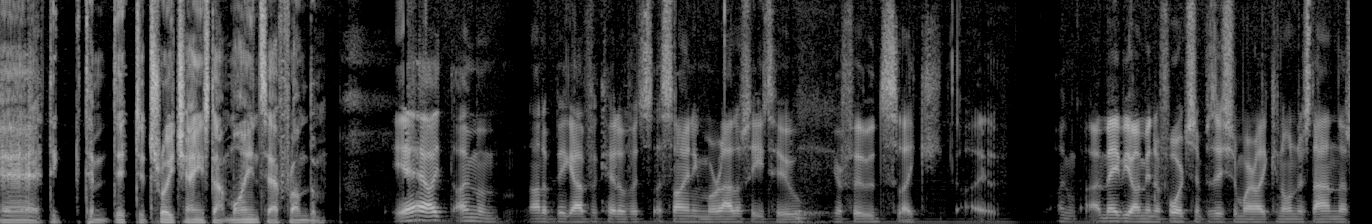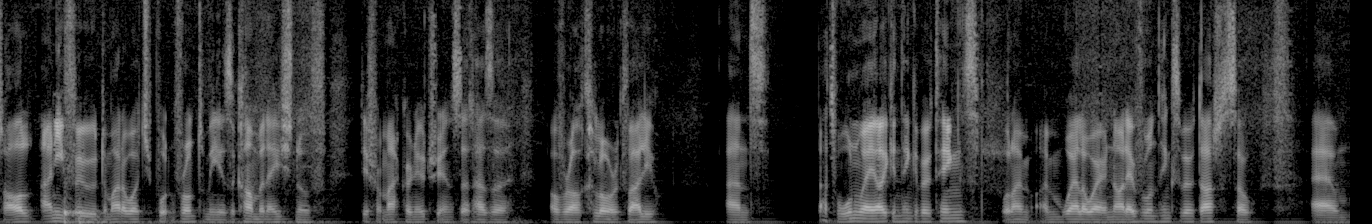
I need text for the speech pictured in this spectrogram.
uh, to to, to, to try change that mindset from them? Yeah, I, I'm a, not a big advocate of assigning morality to your foods. Like, I, I'm, I, maybe I'm in a fortunate position where I can understand that all any food, no matter what you put in front of me, is a combination of different macronutrients that has a overall caloric value, and that's one way I can think about things. But I'm I'm well aware not everyone thinks about that. So, um,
